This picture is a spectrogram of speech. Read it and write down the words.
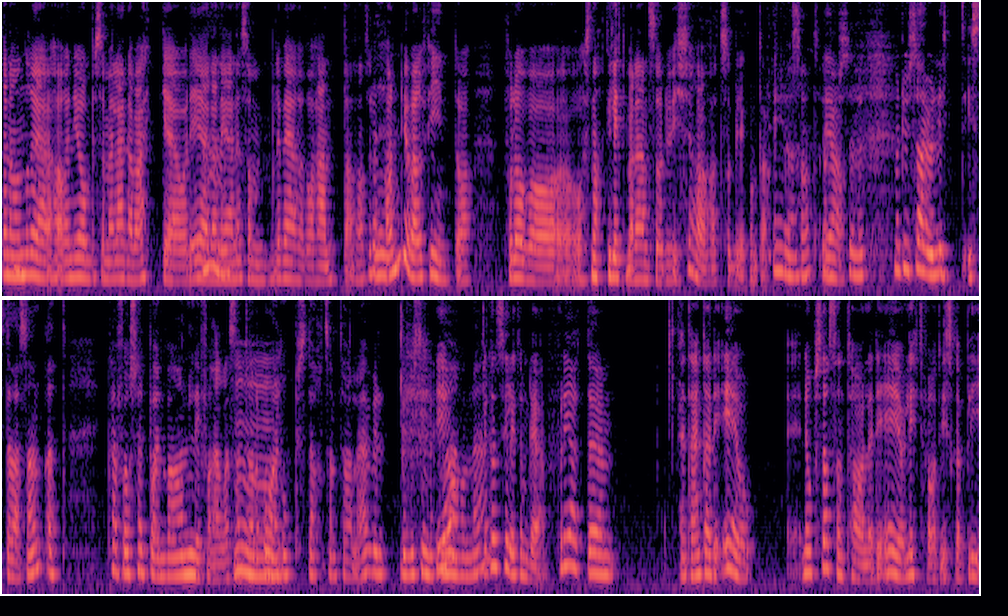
den andre har en jobb som er lenger vekke, og det er den ene som leverer og henter. Sant? Så da kan det jo være fint å få lov å, å snakke litt med den som du ikke har hatt så mye kontakt med. Ja, sant? Ja. absolutt. Men du sa jo litt i stad at hva er forskjellen på en vanlig foreldresamtale og en oppstartssamtale? Vil, vil du si noe Ja, mer om det? Ja, jeg kan si litt om det. Fordi at eh, jeg tenker det er jo En oppstartssamtale det er jo litt for at vi skal bli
